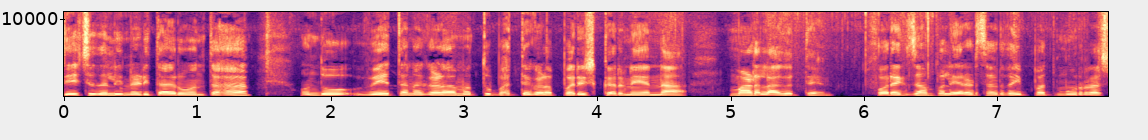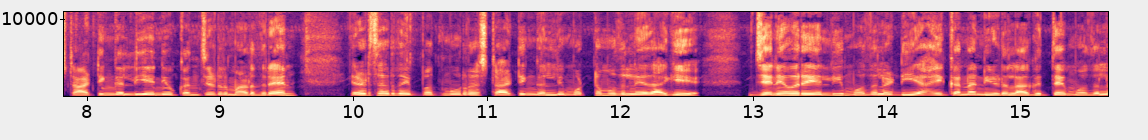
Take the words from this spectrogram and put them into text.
ದೇಶದಲ್ಲಿ ನಡೀತಾ ಇರುವಂತಹ ಒಂದು ವೇತನಗಳ ಮತ್ತು ಭತ್ಯೆಗಳ ಪರಿಷ್ಕರಣೆಯನ್ನು ಮಾಡಲಾಗುತ್ತೆ. ಫಾರ್ ಎಕ್ಸಾಂಪಲ್ ಎರಡು ಸಾವಿರದ ಇಪ್ಪತ್ತ್ಮೂರರ ಸ್ಟಾರ್ಟಿಂಗಲ್ಲಿಯೇ ನೀವು ಕನ್ಸಿಡರ್ ಮಾಡಿದ್ರೆ, ಎರಡು ಸಾವಿರದ ಇಪ್ಪತ್ತ್ಮೂರರ ಸ್ಟಾರ್ಟಿಂಗಲ್ಲಿ ಮೊಟ್ಟ ಮೊದಲನೇದಾಗಿ ಜನವರಿಯಲ್ಲಿ ಮೊದಲ ಡಿ ಎ ಹೈಕನ್ನು ನೀಡಲಾಗುತ್ತೆ, ಮೊದಲ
